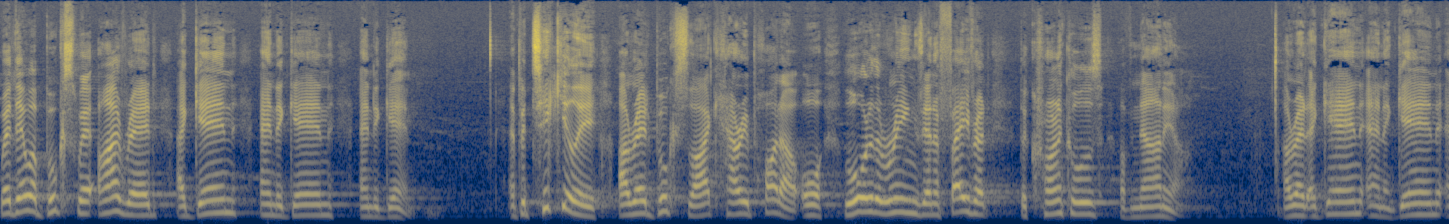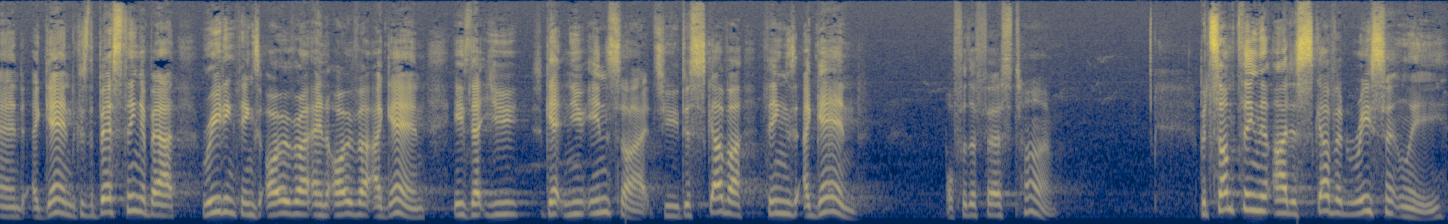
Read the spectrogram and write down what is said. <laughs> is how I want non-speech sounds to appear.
where there were books where I read again and again and again. And particularly, I read books like Harry Potter or Lord of the Rings, and a favorite, The Chronicles of Narnia. I read again and again and again because the best thing about reading things over and over again is that you get new insights, you discover things again or for the first time. But something that I discovered recently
